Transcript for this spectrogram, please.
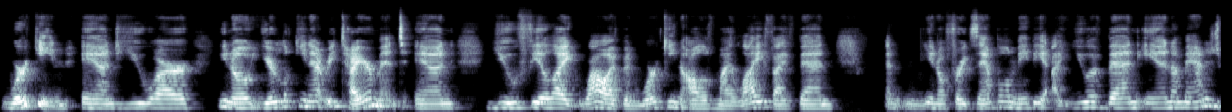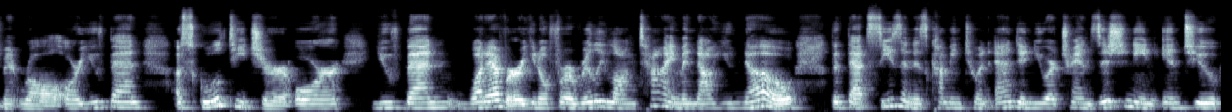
working and you are you know you're looking at retirement and you feel like wow i've been working all of my life. I've been and you know for example maybe uh, you have been in a management role or you've been a school teacher or you've been whatever you know for a really long time and now you know that that season is coming to an end and you are transitioning into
